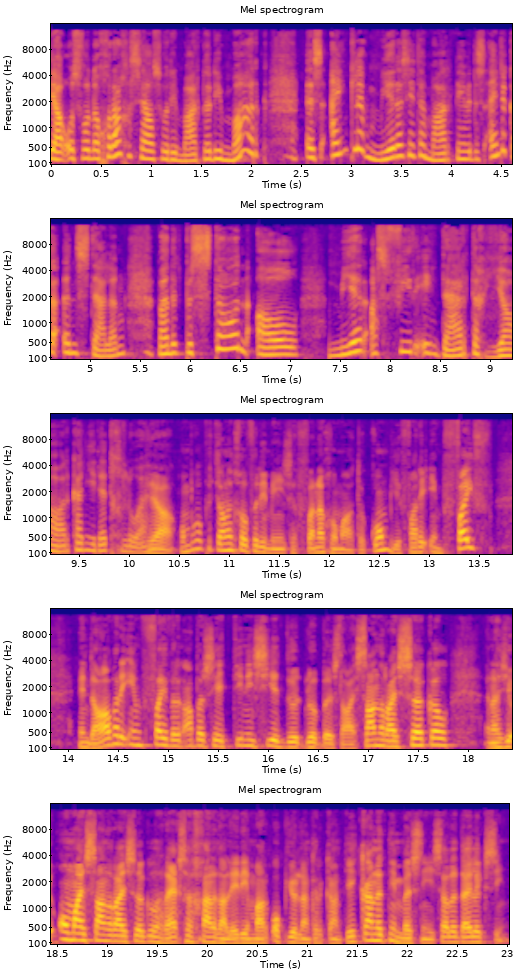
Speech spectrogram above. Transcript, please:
Ja, ons wil nou graag gesels oor die mark. Nou die mark is eintlik meer as net 'n mark nie, dit is eintlik 'n instelling want dit bestaan al meer as 34 jaar, kan jy dit glo? Ja, kom op, vertel net gou vir die mense vinnig om maar te kom. Jy vat die M5 En daar waar die M5 wat ek amper sê Tennessee doodloop is, daai Sunrise Circle en as jy om daai Sunrise Circle regs gegaan het dan lê die mark op jou linkerkant. Jy kan dit nie mis nie. Jy sal dit duidelik sien.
